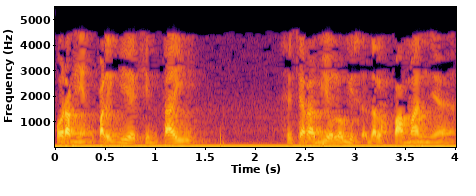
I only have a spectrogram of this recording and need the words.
orang yang paling dia cintai secara biologis adalah pamannya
